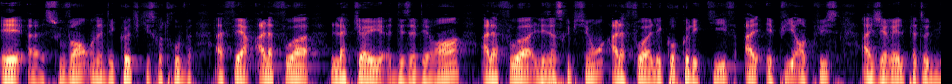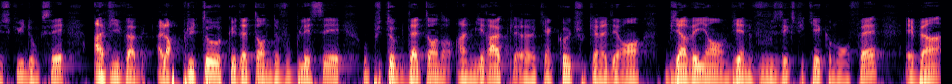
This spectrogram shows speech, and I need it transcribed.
et euh, souvent on a des coachs qui se retrouvent à faire à la fois l'accueil des adhérents, à la fois les inscriptions, à la fois les cours collectifs, et puis en plus à gérer le plateau de muscu, donc c'est invivable. Alors plutôt que d'attendre de vous blesser ou plutôt que d'attendre un miracle euh, qu'un coach ou qu'un adhérent bienveillant vienne vous expliquer comment on fait, eh ben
